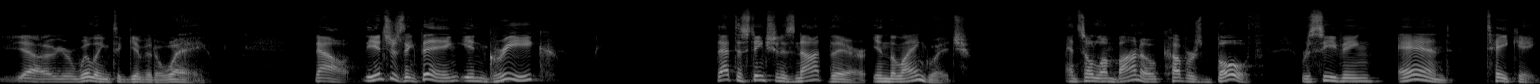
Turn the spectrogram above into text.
yeah, you're willing to give it away. Now, the interesting thing in Greek, that distinction is not there in the language. And so lambano covers both receiving, and taking.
